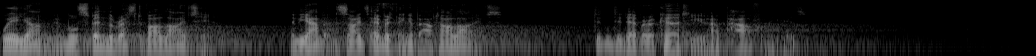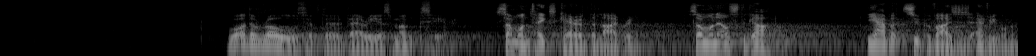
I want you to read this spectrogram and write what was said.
We're young and we'll spend the rest of our lives here. And the abbot decides everything about our lives. Didn't it ever occur to you how powerful he is? What are the roles of the various monks here? Someone takes care of the library, someone else the garden. The abbot supervises everyone,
